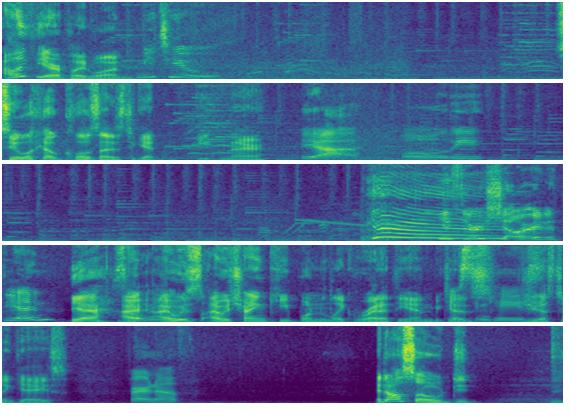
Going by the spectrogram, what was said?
I like the airplane one. one. Me too. See, look how close I was to get eaten there. Yeah. Holy. Yeah. You threw a shell right at the end. Yeah, I, I mean. was I was trying to keep one like right at the end because just in case. just in case. Fair enough. And also, did, did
